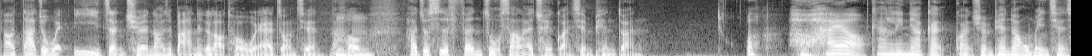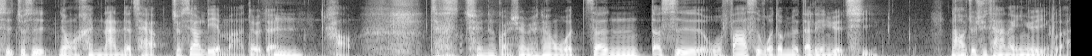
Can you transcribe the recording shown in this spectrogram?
然后大家就围一整圈，然后就把那个老头围在中间，然后他就是分组上来吹管弦片段。哦，好嗨哦！看 Linia 管管弦片段，我们以前是就是那种很难的才就是要练嘛，对不对？嗯，好，吹那管弦片段，我真的是我发誓我都没有在练乐器。然后就去参加那个音乐营了。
